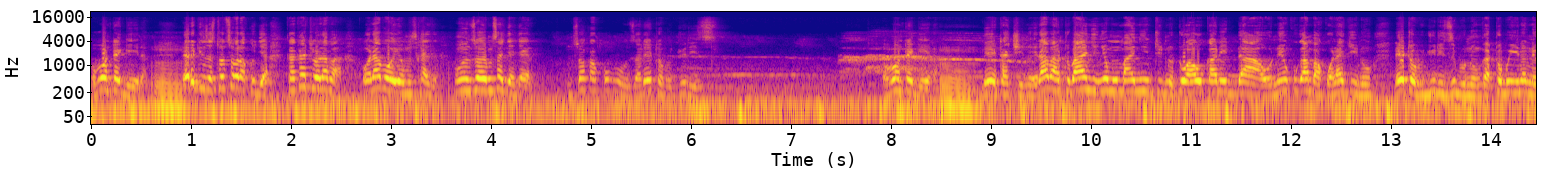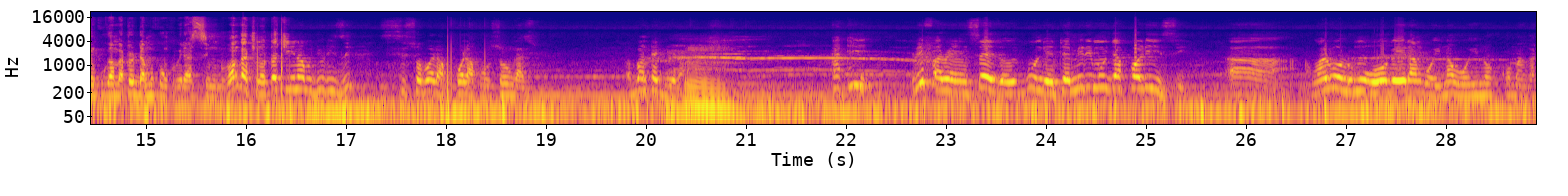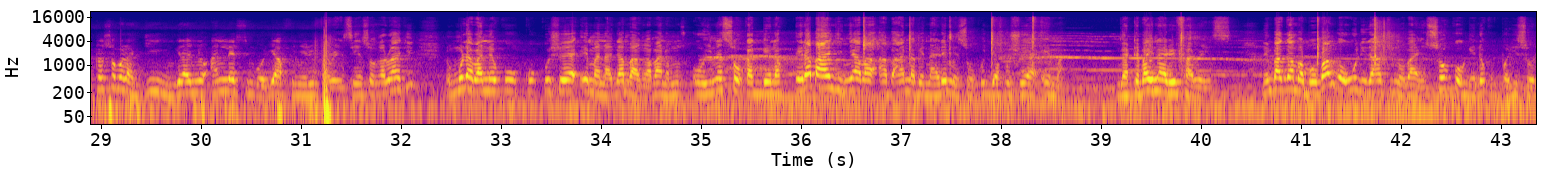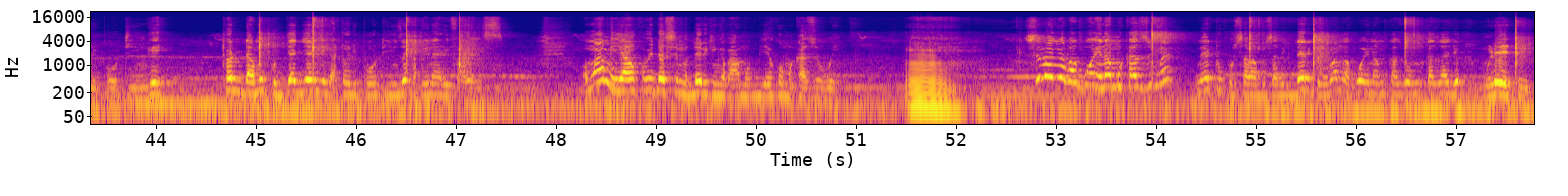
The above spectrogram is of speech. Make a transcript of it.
oba ontegeera Mm. erikiza tosobola kujja kakati olaba olaba oyo omusikazi nze oyo omusajja njagala nsooka kubuuza leeta obujulizi. Oba ontegeera? Mm. leeta kino. Era abantu bangi nnyo mumanyi nti no twawukanidde awo. Nenkugamba kola kino leeta obujulizi buno nga tobuyina nenkugamba toddamu kunkubira simu. Kubanga kino tokirina bujulizi sisobola kukola ku nsonga zo. Oba ontegeera? Mm. kati reference ezo gundi nti emirimu gya poliisi waliwo olumu wobeera ngaolina woolina okukoma nga tosobola giyingira nnyo unless ngaoli afunye reference. Ensonga lwaki? Mulaba ne ku- show ya emma nagamba nga abaana olina sooka kgenda era bangi nnyo aba- abaana benalemesa okujja ku show ya emma nga tebalina reference. Nembagamba bwobanga owulira nti nobanye sooka ogende ku poliisi oripootinge toddamu kujja gyendi nga toripootinze nga tolina reference. Omwami yankubidde simu derek nga bamubyeko mukazi we. Mm. Simanyi oba gwoyina mukazi we naye tukusaba busabi derek obanga gwoyina mukazi omukazi ajo muleete.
